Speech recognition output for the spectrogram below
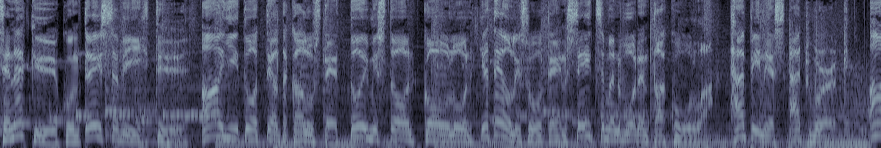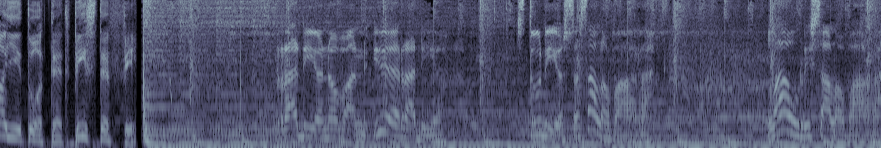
Se näkyy, kun töissä viihtyy. ai tuotteelta kalusteet toimistoon, kouluun ja teollisuuteen seitsemän vuoden takuulla. Happiness at work. ai tuotteetfi Radio Novan Yöradio. Studiossa Salovaara. Lauri Salovaara.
